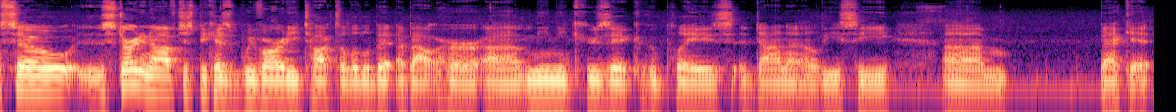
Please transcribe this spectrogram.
So, starting off, just because we've already talked a little bit about her, uh, Mimi Kuzyk, who plays Donna Elesee um, Beckett.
